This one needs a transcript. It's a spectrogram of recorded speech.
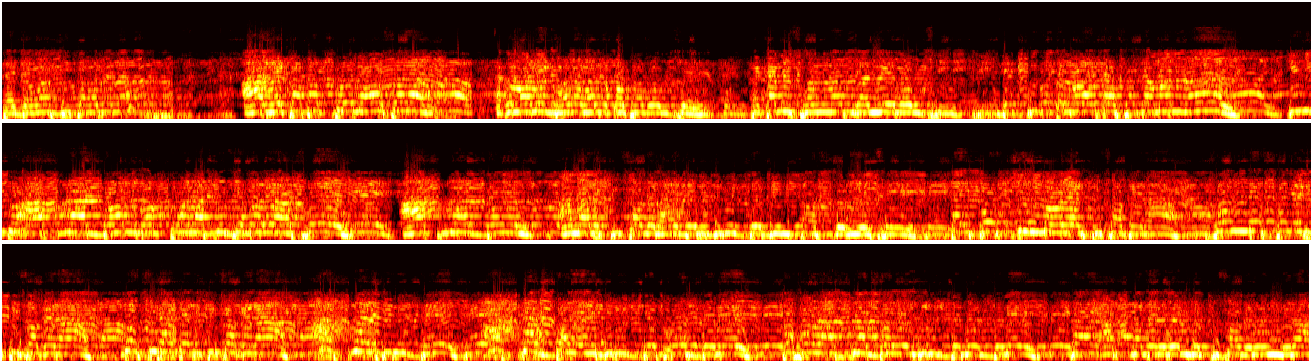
তাই জবাব দিতে হবে না। আর রেখাপাত্র মহাশয়া, এখন অনেক ভালো ভালো কথা বলছেন। তাকে আমি সম্মান জানিয়ে বলছি, ব্যক্তিগত নয়, তার সাথে আমার নাই কিন্তু আপনার দল বর্তমানে আপনি যে দলে আছেন, আপনার দল আমার কৃষক ভাইদের বিরুদ্ধে বিল পাস করিয়েছে। তাই পশ্চিমবঙ্গের কৃষকেরা, সন্দেশখালীর কৃষকেরা, বসিরহাটের কৃষকেরা, আপনার বিরুদ্ধে আপনার দলের বিরুদ্ধে ভোট দেবে, তখন আপনার দলের বিরুদ্ধে ভোট দেবে। তাই আপনাদের বলব কৃষক বন্ধুরা,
